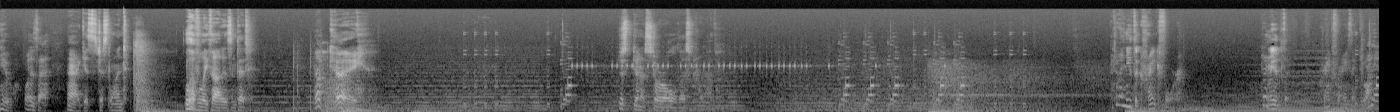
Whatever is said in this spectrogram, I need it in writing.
Ew, what is that? Ah, I guess it's just lint. Lovely thought, isn't it? Okay. Just gonna store all of this crap. What do I need the crank for? I don't need the crank for anything, do I?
